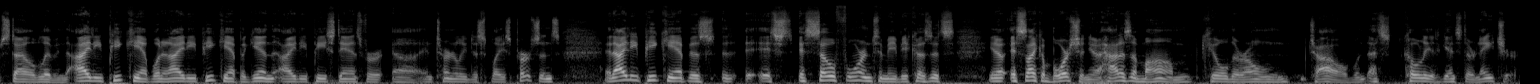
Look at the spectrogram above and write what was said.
style of living. The IDP camp, what an IDP camp again, the IDP stands for uh, internally displaced persons. An IDP camp is it's it's so foreign to me because it's you know it's like abortion. You know how does a mom kill their own child when that's totally against their nature?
